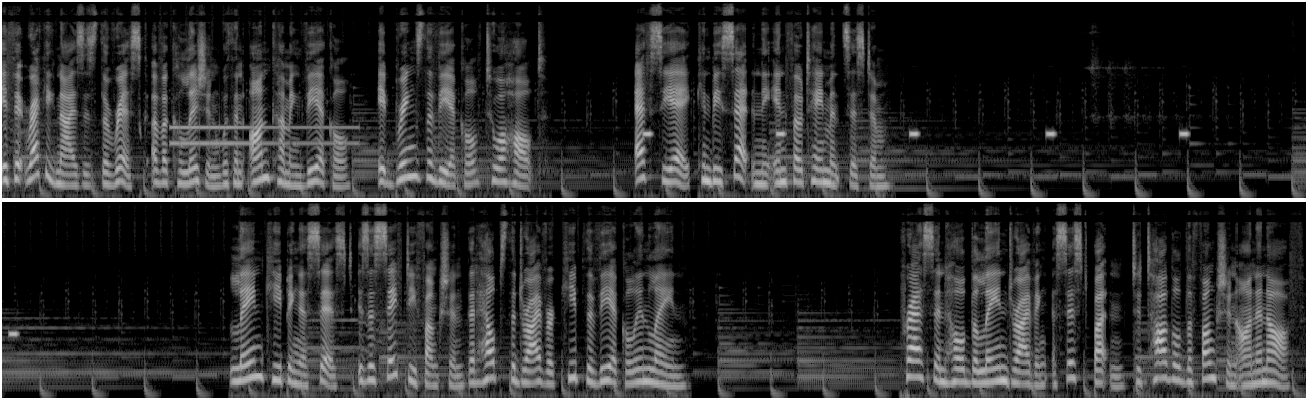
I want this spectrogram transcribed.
If it recognizes the risk of a collision with an oncoming vehicle, it brings the vehicle to a halt. FCA can be set in the infotainment system. Lane Keeping Assist is a safety function that helps the driver keep the vehicle in lane. Press and hold the Lane Driving Assist button to toggle the function on and off.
